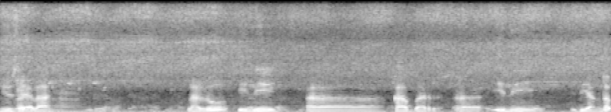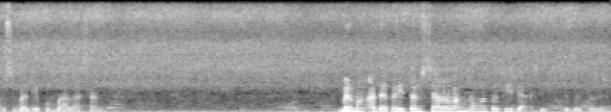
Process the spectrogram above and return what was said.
New Zealand gitu. lalu ini eh, kabar eh, ini dianggap sebagai pembalasan memang ada kaitan secara langsung atau tidak sih sebetulnya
